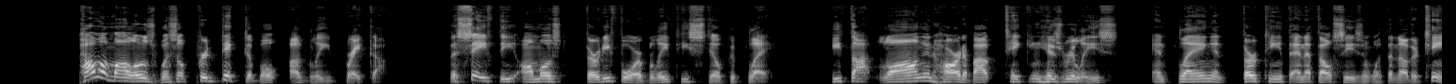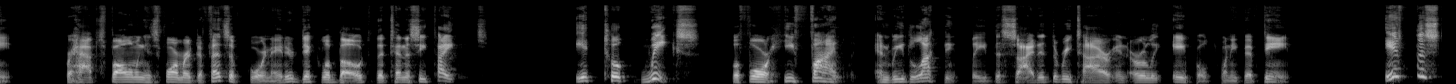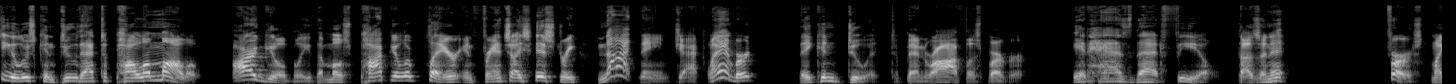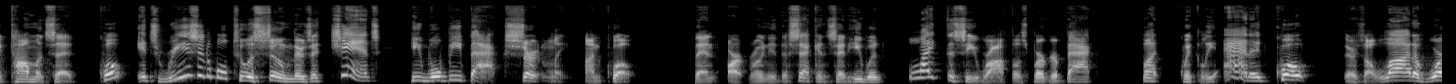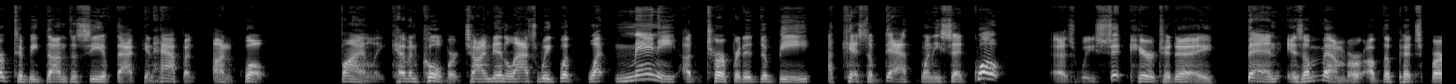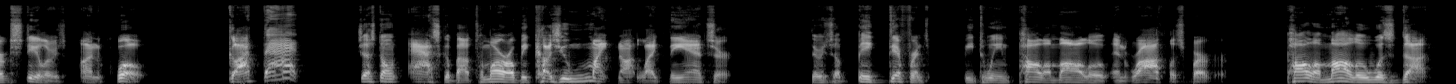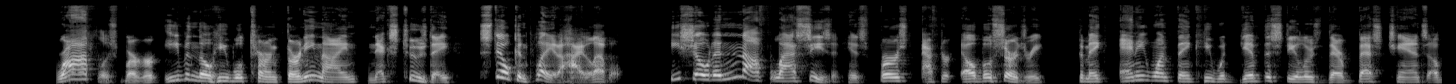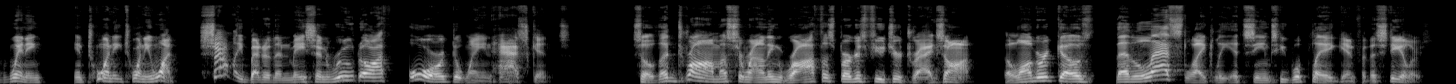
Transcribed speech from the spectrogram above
Polamalu's was a predictable, ugly breakup. The safety, almost 34, believed he still could play. He thought long and hard about taking his release and playing a 13th NFL season with another team, perhaps following his former defensive coordinator, Dick LeBeau, to the Tennessee Titans. it took weeks before he finally and reluctantly decided to retire in early April 2015. If the Steelers can do that to Polamalu, arguably the most popular player in franchise history, not named Jack Lambert, they can do it to Ben Roethlisberger. It has that feel, doesn't it? First, Mike Tomlin said, quote, it's reasonable to assume there's a chance he will be back, certainly, unquote. Then Art Rooney II said he would like to see Roethlisberger back, but quickly added, quote, there's a lot of work to be done to see if that can happen, unquote. Finally, Kevin Colbert chimed in last week with what many interpreted to be a kiss of death when he said, quote, As we sit here today, Ben is a member of the Pittsburgh Steelers, unquote. Got that? Just don't ask about tomorrow because you might not like the answer. There's a big difference between Polamalu and Roethlisberger. Polamalu was done. Roethlisberger, even though he will turn 39 next Tuesday, still can play at a high level. He showed enough last season, his first after elbow surgery, to make anyone think he would give the Steelers their best chance of winning in 2021. Certainly better than Mason Rudolph or Dwayne Haskins. So the drama surrounding Roethlisberger's future drags on. The longer it goes, the less likely it seems he will play again for the Steelers.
